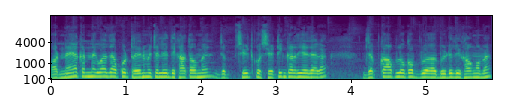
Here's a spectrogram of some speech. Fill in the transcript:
और नया करने के बाद आपको ट्रेन में चलिए दिखाता हूँ मैं, जब सीट को सेटिंग कर दिया जाएगा, जब का आप लोगों को वीडियो दिखाऊँगा मैं।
